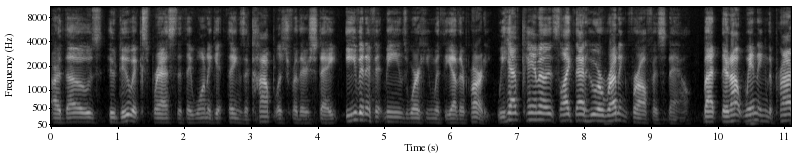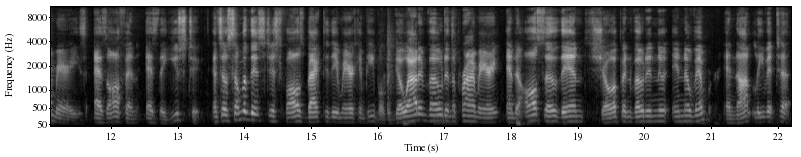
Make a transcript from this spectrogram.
are those who do express that they want to get things accomplished for their state, even if it means working with the other party. We have candidates like that who are running for office now but they're not winning the primaries as often as they used to. And so some of this just falls back to the American people to go out and vote in the primary and to also then show up and vote in, in November and not leave it to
